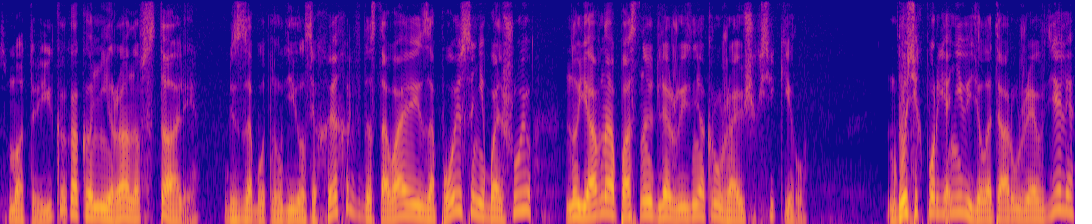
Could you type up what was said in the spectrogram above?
«Смотри-ка, как они рано встали!» — беззаботно удивился Хехельф, доставая из-за пояса небольшую, но явно опасную для жизни окружающих секиру. До сих пор я не видел это оружие в деле,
